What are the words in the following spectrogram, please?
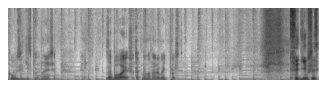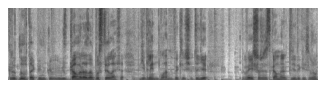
Коузі дисплей, знаєш? Забуваю, що так не можна робити просто. Сидів щось крутнув, так він камера запустилася. Такий, блін, ладно, виключив. Тоді вийшов вже з камери, тоді такий сижу.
